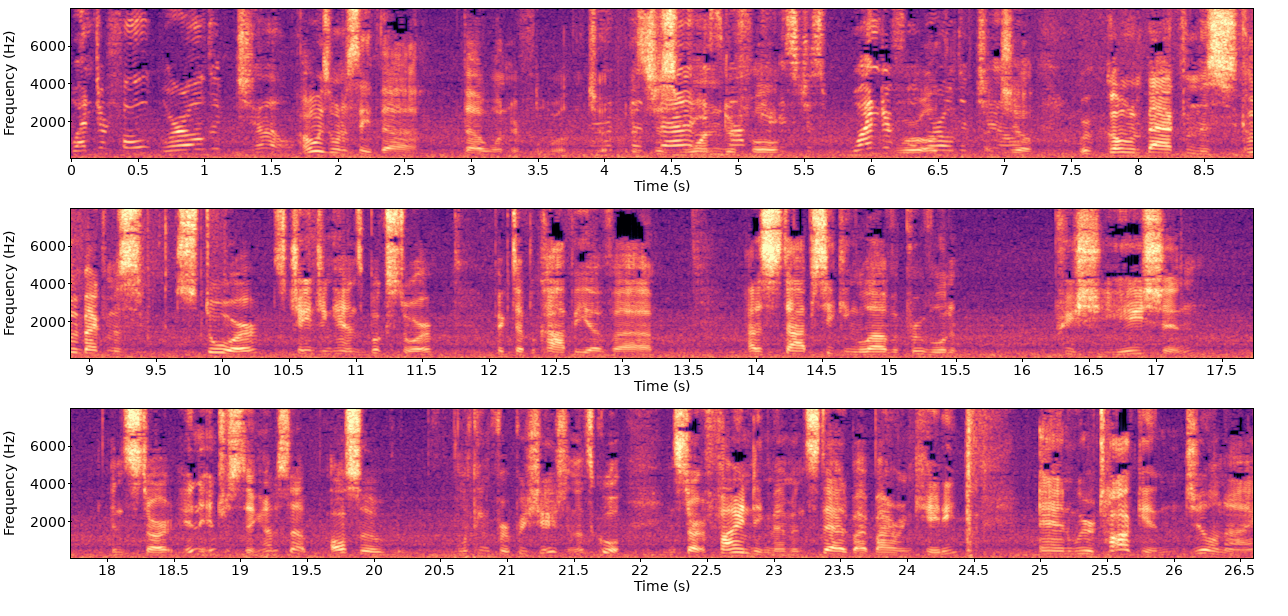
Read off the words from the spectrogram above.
Wonderful World of Jill. I always want to say the the wonderful world of Jill, but it's just the is not wonderful. It's just wonderful world, of Jill. We're going back from this, coming back from this store. It's Changing Hands bookstore. Picked up a copy of uh, How to Stop Seeking Love, Approval, and Appreciation, and start. And interesting, how to stop also looking for appreciation. That's cool, and start finding them instead by Byron Katie. And we were talking, Jill and I,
